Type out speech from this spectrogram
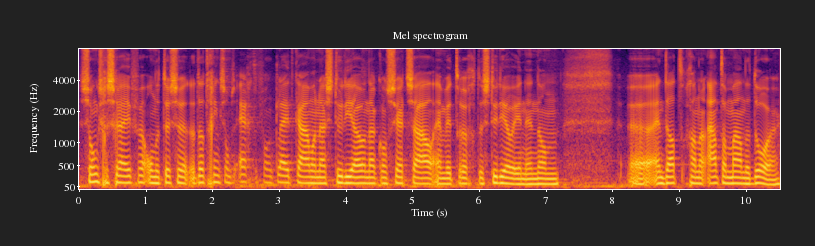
songs geschreven. Ondertussen, dat ging soms echt van kleedkamer naar studio, naar concertzaal en weer terug de studio in. En dan uh, en dat gewoon een aantal maanden door.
